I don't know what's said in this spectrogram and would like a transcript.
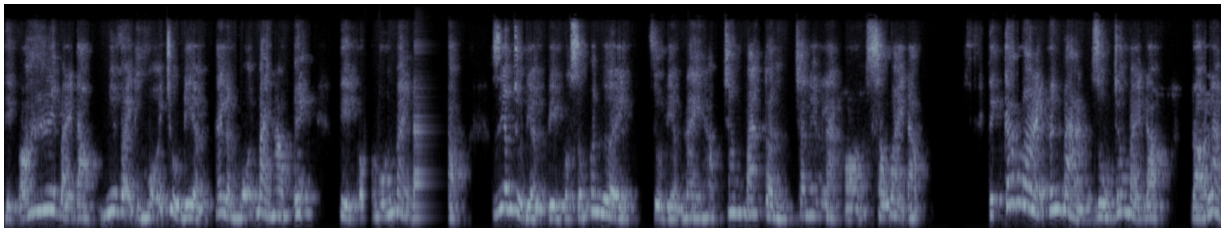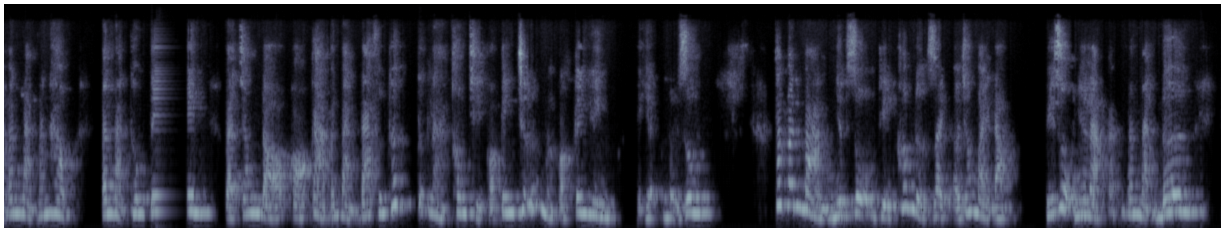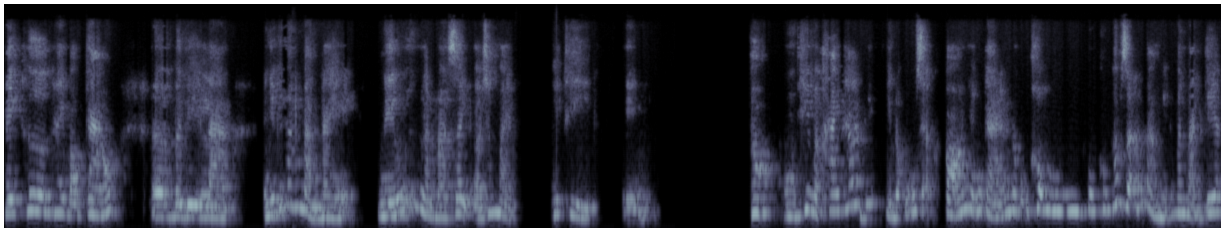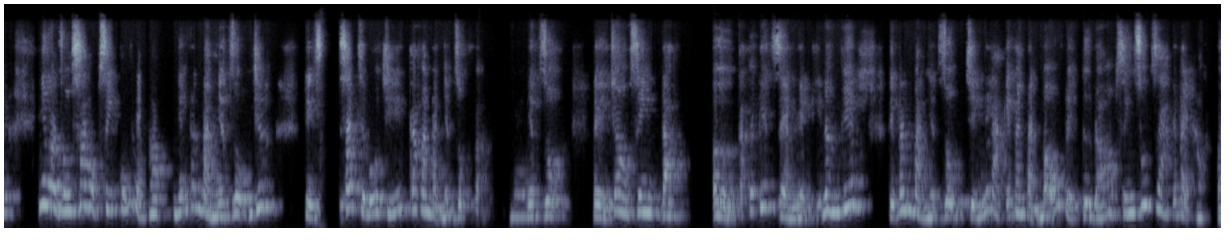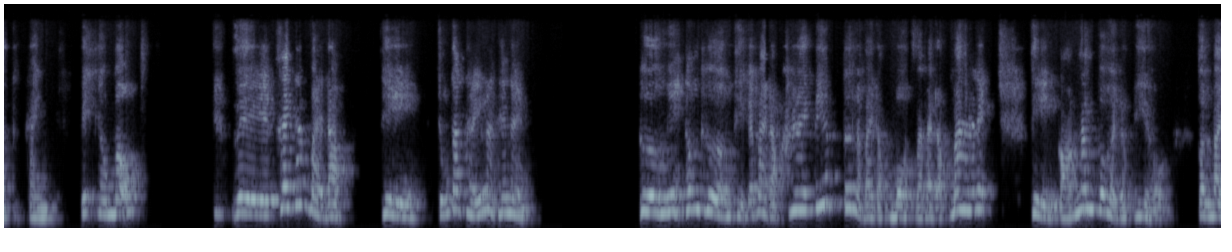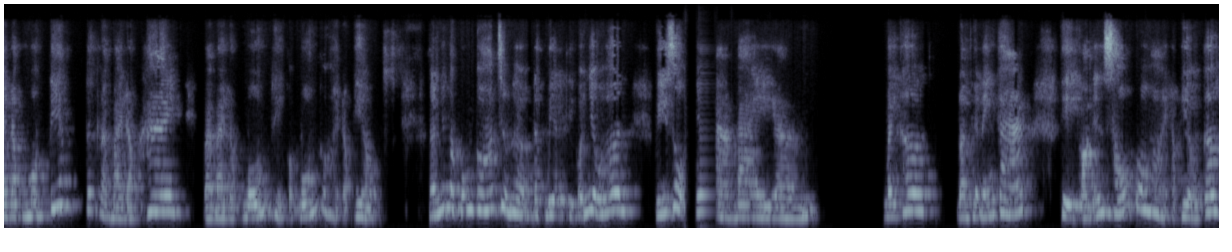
thì có hai bài đọc, như vậy thì mỗi chủ điểm hay là mỗi bài học ấy, thì có bốn bài đọc. Riêng chủ điểm vì cuộc sống con người, chủ điểm này học trong 3 tuần cho nên là có 6 bài đọc. Thì các loại văn bản dùng trong bài đọc, đó là văn bản văn học, văn bản thông tin và trong đó có cả văn bản đa phương thức, tức là không chỉ có kênh chữ mà có kênh hình thể hiện nội dung. Các văn bản nhật dụng thì không được dạy ở trong bài đọc ví dụ như là các văn bản đơn hay thư hay báo cáo. À, bởi vì là những cái văn bản này nếu là mà dạy ở trong bài thì, thì học ừ, khi mà khai thác ấy, thì nó cũng sẽ có những cái nó cũng không không không hấp dẫn bằng những văn bản kia. Nhưng mà dù sao học sinh cũng phải học những văn bản nhật dụng chứ. Thì sách sẽ bố trí các văn bản nhật dụng và nhật dụng để cho học sinh đọc ở các cái tiết rèn luyện kỹ năng viết thì văn bản nhật dụng chính là cái văn bản mẫu để từ đó học sinh rút ra cái bài học và thực hành viết theo mẫu. Về khai thác bài đọc thì chúng ta thấy là thế này. Thường ý, thông thường thì cái bài đọc hai tiết tức là bài đọc 1 và bài đọc 3 đấy thì có 5 câu hỏi đọc hiểu. Còn bài đọc một tiết tức là bài đọc 2 và bài đọc 4 thì có 4 câu hỏi đọc hiểu. Đó, nhưng mà cũng có trường hợp đặc biệt thì có nhiều hơn. Ví dụ như là bài à, bài thơ đoàn thuyền đánh cá thì có đến 6 câu hỏi đọc hiểu cơ.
